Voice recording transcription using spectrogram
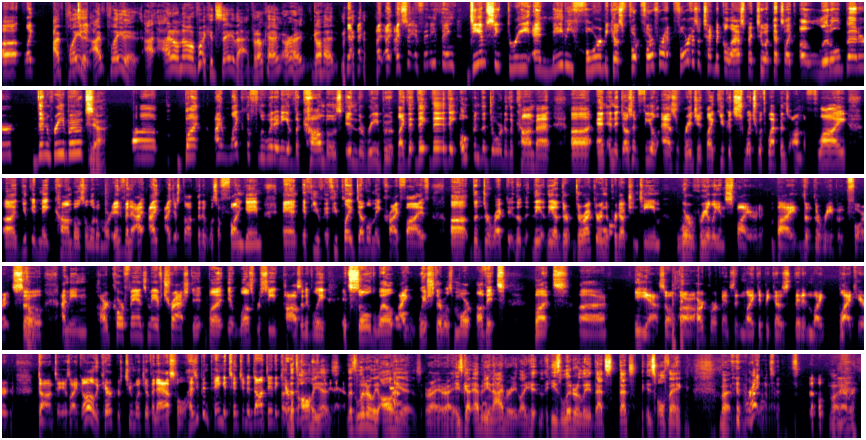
uh, like I've played it. I've played it. I, I don't know if I could say that, but okay. All right. Go ahead. yeah, I, I, I'd say, if anything, DMC 3 and maybe 4, because 4, 4, 4, 4 has a technical aspect to it that's like a little better than reboots. Yeah. Uh, but I like the fluidity of the combos in the reboot. Like they they they, they opened the door to the combat, uh, and and it doesn't feel as rigid. Like you could switch with weapons on the fly. Uh, you could make combos a little more infinite. I, I I just thought that it was a fun game. And if you if you play Devil May Cry Five, uh, the director the the, the uh, director and the production team were really inspired by the, the reboot for it. So, cool. I mean, hardcore fans may have trashed it, but it was received positively. It sold well. I wish there was more of it, but uh, yeah, so uh, hardcore fans didn't like it because they didn't like black haired Dante. Is like, oh, the character's too much of an asshole. Has he been paying attention to Dante? The character that's all he is. That's literally all yeah. he is. Right, right. He's got ebony and ivory. Like he's literally that's that's his whole thing. But yeah, right. Whatever. whatever.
